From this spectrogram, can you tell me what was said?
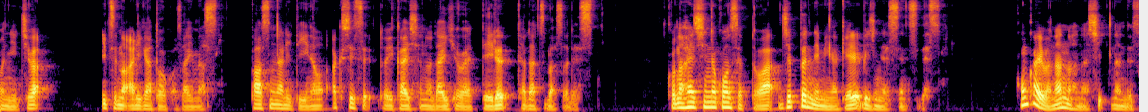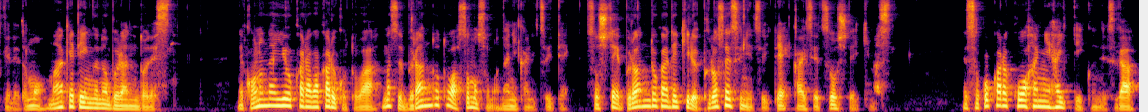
こんにちは。いつもありがとうございます。パーソナリティのアクシスという会社の代表をやっている多田翼です。この配信のコンセプトは10分で磨けるビジネスセンスです。今回は何の話なんですけれども、マーケティングのブランドです。でこの内容からわかることは、まずブランドとはそもそも何かについて、そしてブランドができるプロセスについて解説をしていきます。でそこから後半に入っていくんですが、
